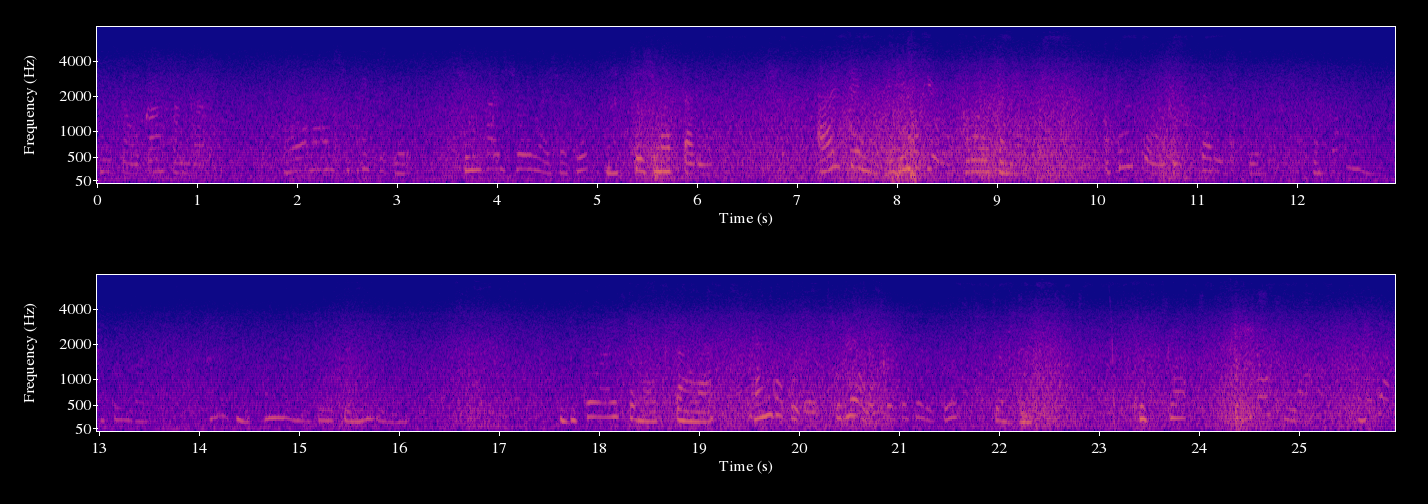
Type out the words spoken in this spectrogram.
聞いたお母さんが、脳内出血で身体障害者となってしまったり、相手の医療費を払うため、お母さんを振ったりして、若者の家庭は大変困難な状況になります。事故相手の奥さんは、韓国で治療を受け続けると主張します。結果、医療費やビザが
